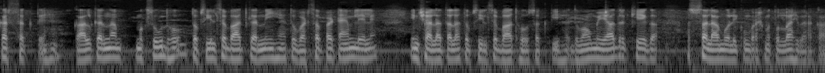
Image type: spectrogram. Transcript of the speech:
कर सकते हैं। कॉल करना मकसूद हो, तफसील से बात करनी है तो व्हाट्सअप पर टाइम ले लें। इन ताला तफसील से बात हो सकती है। दुआओं में याद रखिएगा। असल वरहमल वर्का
